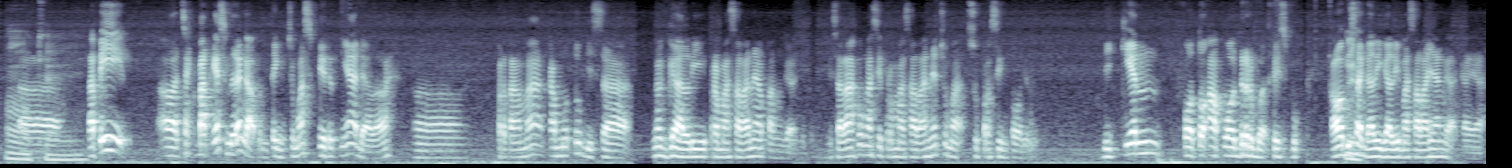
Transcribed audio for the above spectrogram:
Oke. tapi uh, check marknya sebenarnya nggak penting. Cuma spiritnya adalah eh, pertama kamu tuh bisa ngegali permasalahannya apa enggak gitu. Misalnya aku ngasih permasalahannya cuma super simple gitu. Bikin foto uploader buat Facebook. Kalau bisa Oke. gali-gali masalahnya nggak? Kayak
